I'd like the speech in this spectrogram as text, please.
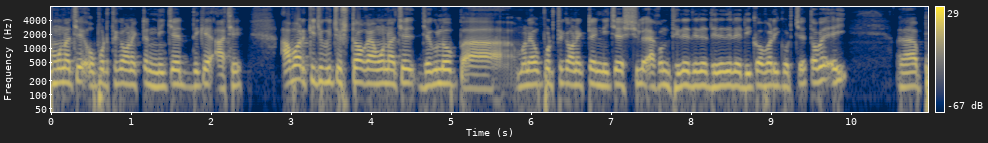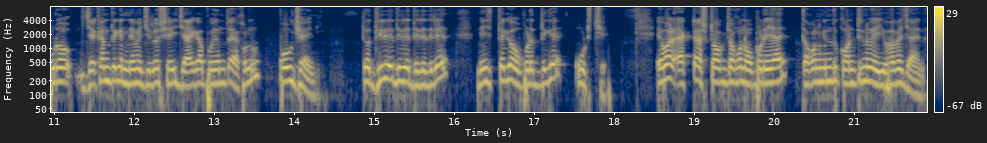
এমন আছে, ওপর থেকে অনেকটা নিচের দিকে আছে। আবার কিছু কিছু স্টক এমন আছে যেগুলো মানে ওপর থেকে অনেকটাই নিচে এসেছিল, এখন ধীরে ধীরে ধীরে ধীরে রিকভারি করছে। তবে এই পুরো যেখান থেকে নেমেছিল সেই জায়গা পর্যন্ত এখনও পৌঁছায়নি। তো ধীরে ধীরে ধীরে ধীরে নিচ থেকে ওপরের দিকে উঠছে। এবার একটা স্টক যখন ওপরে যায়, তখন কিন্তু কন্টিনিউ এইভাবে যায় না।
